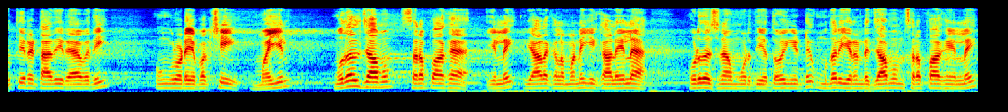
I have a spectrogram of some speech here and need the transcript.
உத்திரட்டாதி ரேவதி உங்களுடைய பக்ஷி மயில். முதல் ஜாமம் சிறப்பாக இல்லை. வியாழக்கிழமை அன்னைக்கு காலையில் குருதட்சிணாமூர்த்தியை துவங்கிட்டு முதல் இரண்டு ஜாமம் சிறப்பாக இல்லை.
